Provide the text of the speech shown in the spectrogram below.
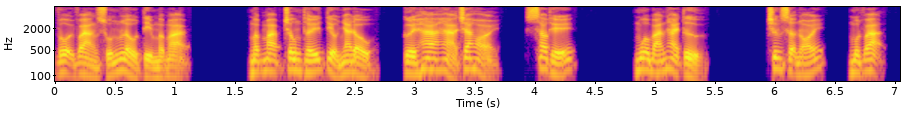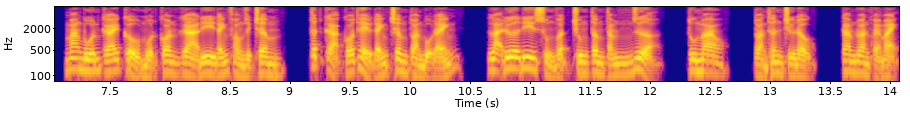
vội vàng xuống lầu tìm mập mạp. Mập mạp trông thấy tiểu nha đầu, cười ha hả tra hỏi, sao thế? Mua bán hải tử? Trương sợ nói, một vạn, mang bốn cái cầu một con gà đi đánh phòng dịch châm, tất cả có thể đánh châm toàn bộ đánh, lại đưa đi sủng vật trung tâm tắm rửa, tu mao toàn thân trừ độc, cam đoan khỏe mạnh.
